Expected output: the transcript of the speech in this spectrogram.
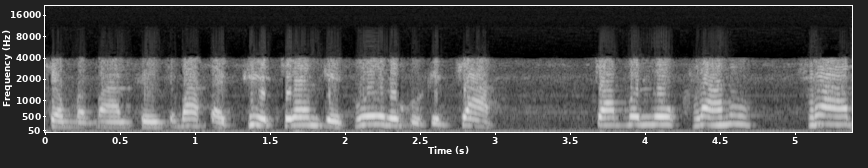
ខ្ញុំមិនបានឃើញច្បាស់តែភាគច្រើនគេធ្វើឬក៏គេចាប់ចាប់មិនលោកខ្លះនោះឆ្លាត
